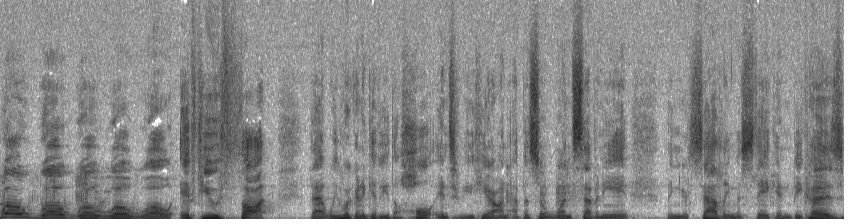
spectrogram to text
Whoa, whoa, whoa, whoa, whoa. If you thought that we were going to give you the whole interview here on episode 178, then you're sadly mistaken because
